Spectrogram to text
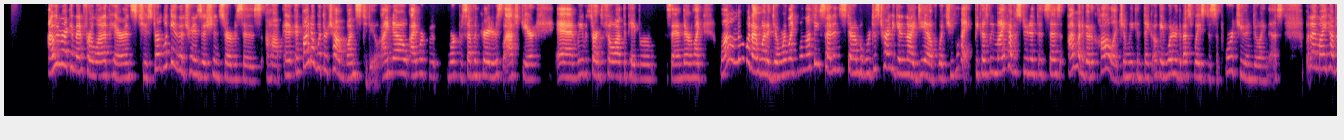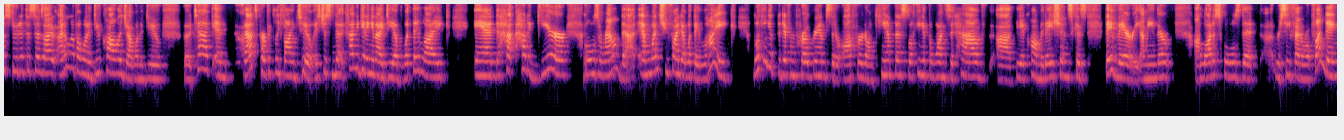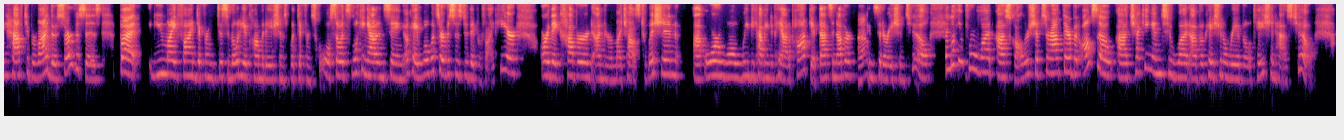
I would recommend for a lot of parents to start looking at the transition services um, and, and, find out what their child wants to do. I know I worked with worked with seventh graders last year, and we would start to fill out the paper and they're like, well, I don't know what I want to do. And we're like, well, nothing's set in stone, but we're just trying to get an idea of what you like because we might have a student that says, I want to go to college. And we can think, okay, what are the best ways to support you in doing this? But I might have a student that says, I, I don't know if I want to do college. I want to do Votech. And that's perfectly fine too. It's just kind of getting an idea of what they like and how, how to gear goals around that. And once you find out what they like, looking at the different programs that are offered on campus, looking at the ones that have uh, the accommodations, because they vary. I mean, there are a lot of schools that uh, receive federal funding have to provide those services, but you might find different disability accommodations with different schools. So it's looking out and saying, okay, well, what services do they provide here? Are they covered under my child's tuition? Uh, or will we be having to pay out of pocket? That's another oh. consideration too. And looking for what uh, scholarships are out there, but also uh, checking into what uh, vocational rehabilitation has too.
